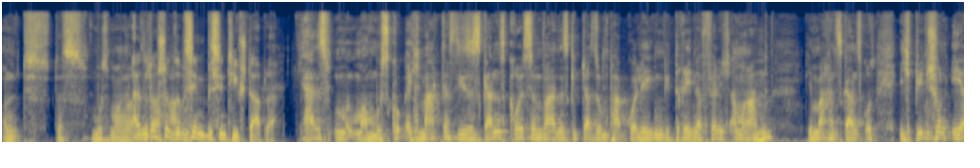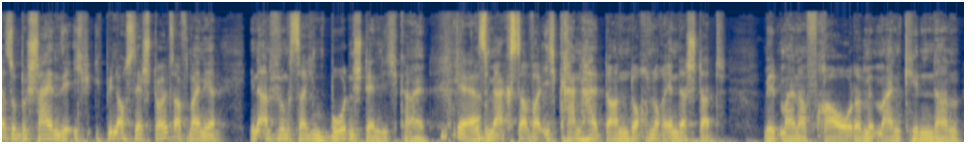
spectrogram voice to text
Und das muss man Mhm. also doch schon so ein haben. bisschen, ein bisschen Tiefstapler. Ja, das, man muss gucken. Ich mag das, dieses ganz Größenwahn. Es gibt ja so ein paar Kollegen, die drehen da völlig am Rad. Die machen es ganz groß. Ich bin schon eher so bescheiden. Ich, ich bin auch sehr stolz auf meine, in Anführungszeichen, Bodenständigkeit. Ja. Das merkst du, aber ich kann halt dann doch noch in der Stadt mit meiner Frau oder mit meinen Kindern.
